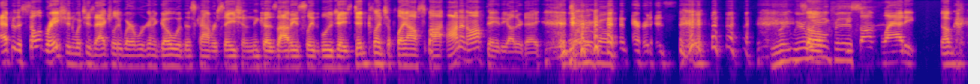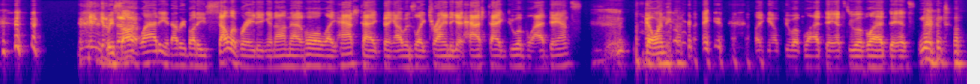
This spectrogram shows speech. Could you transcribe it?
after the celebration, which is actually where we're going to go with this conversation, because obviously the Blue Jays did clinch a playoff spot on an off day the other day. There we go. there it is. we were, we were so waiting for this. We saw Vladdy. Oh, We saw Vladdy and everybody celebrating, and on that whole like hashtag thing, I was like trying to get hashtag do a Vlad dance going, like you know, do a Vlad dance, do a Vlad dance.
